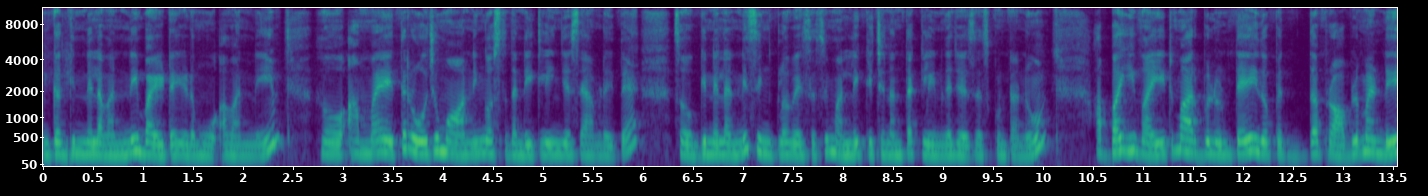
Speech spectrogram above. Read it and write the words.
ఇంకా గిన్నెలు అవన్నీ బయట వేయడము అవన్నీ. సో ఆ అమ్మాయి అయితే రోజు మార్నింగ్ వస్తుందండి క్లీన్ చేసే ఆవిడైతే. సో గిన్నెలన్నీ సింక్లో వేసేసి మళ్ళీ కిచెన్ అంతా క్లీన్గా చేసేసుకుంటాను. అబ్బాయి ఈ వైట్ మార్బుల్ ఉంటే ఇదో పెద్ద ప్రాబ్లం అండి.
